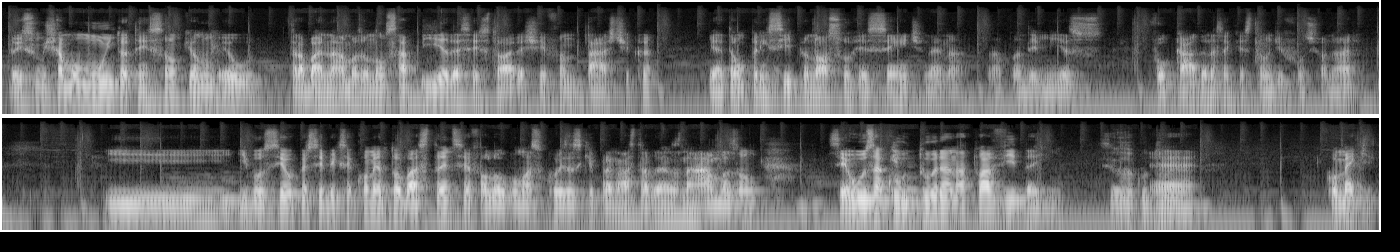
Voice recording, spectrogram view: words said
Então isso me chamou muito a atenção, porque eu, não, eu trabalho na Amazon, não sabia dessa história, achei fantástica. E até um princípio nosso recente, né, na, na pandemia, focado nessa questão de funcionário. E, e, você, eu percebi que você comentou bastante, você falou algumas coisas que para nós trabalhamos na Amazon, você usa a cultura na tua vida aí. Né? Você usa a cultura. É, como é que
